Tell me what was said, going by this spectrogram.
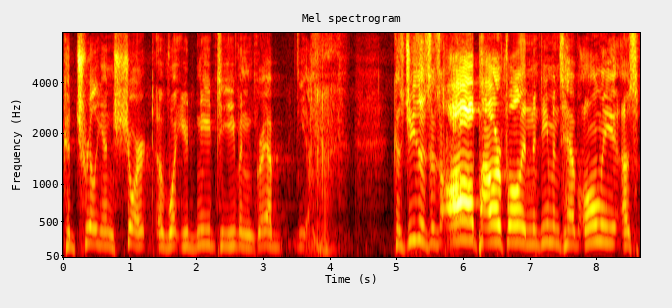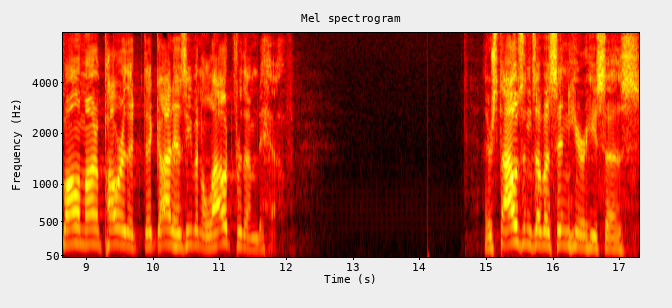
quadrillion short of what you'd need to even grab. Because Jesus is all powerful and the demons have only a small amount of power that, that God has even allowed for them to have. There's thousands of us in here, he says.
